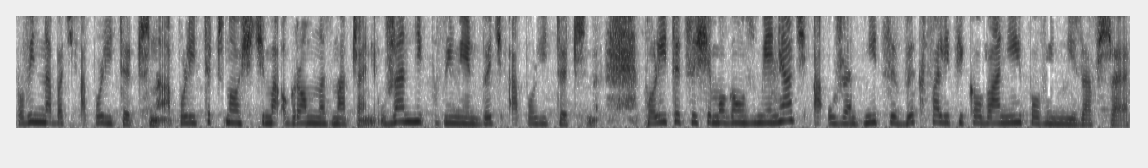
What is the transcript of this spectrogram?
powinna być apolityczna. Apolityczność ma ogromne znaczenie. Urzędnik powinien być apolityczny. Politycy się mogą zmieniać, a urzędnicy wykwalifikowani powinni zawsze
